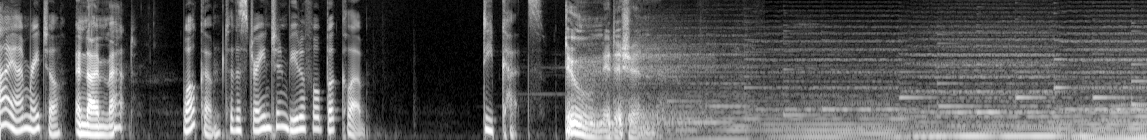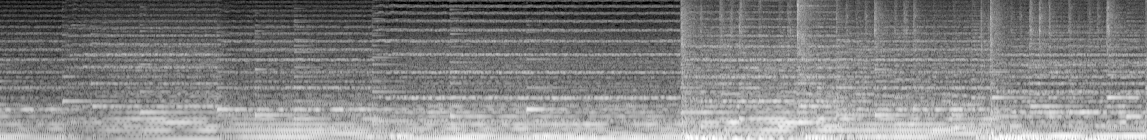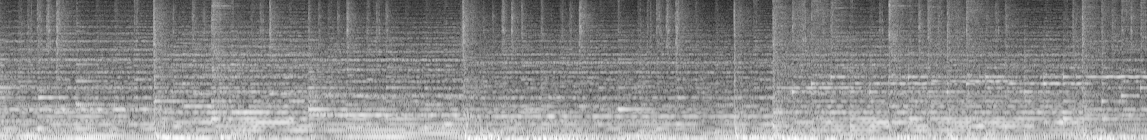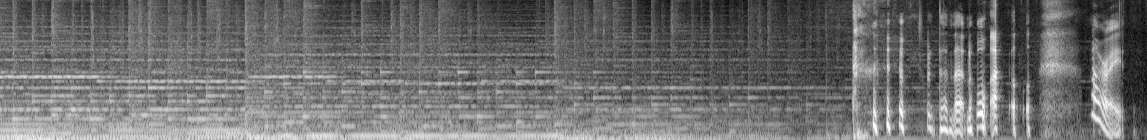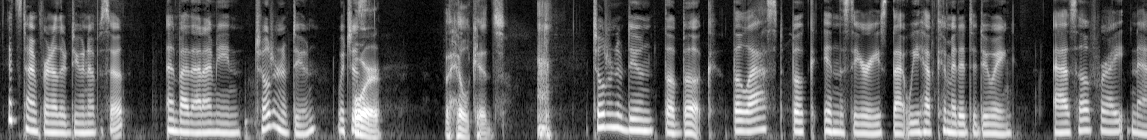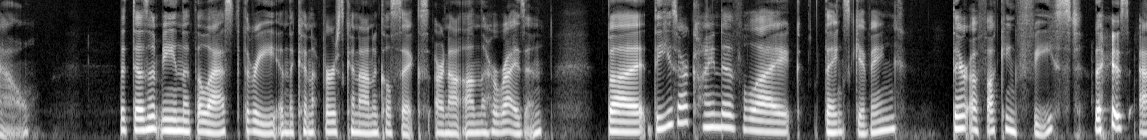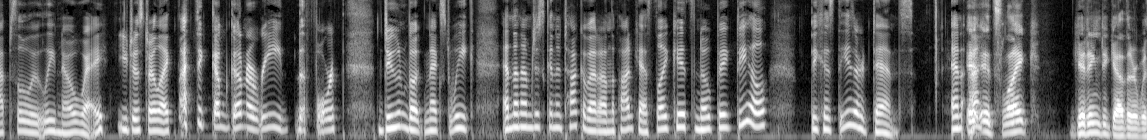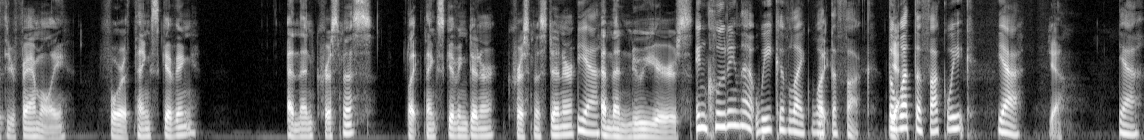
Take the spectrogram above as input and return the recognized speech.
Hi, I'm Rachel. And I'm Matt. Welcome to the Strange and Beautiful Book Club. Deep Cuts. Dune Edition. Done that in a while. All right. It's time for another Dune episode. And by that, I mean Children of Dune, which is Or The Hill Kids. Children of Dune, the book, the last book in the series that we have committed to doing as of right now. That doesn't mean that the last three in the can- first canonical six are not on the horizon, but these are kind of like Thanksgiving. They're a fucking feast. There is absolutely no way. You just are like, I think I'm going to read the fourth Dune book next week. And then I'm just going to talk about it on the podcast like it's no big deal because these are dense. And It, I, it's like getting together with your family for Thanksgiving and then Christmas, like Thanksgiving dinner, Christmas dinner, Yeah. and then New Year's. including that week of like, what Like- the fuck? The Yeah. what the fuck week? Yeah. Yeah. Yeah.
